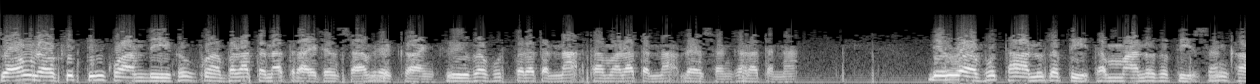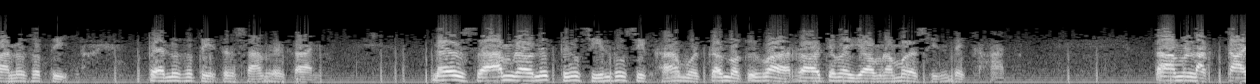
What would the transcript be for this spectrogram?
สองเราคิดถึงความดีของความพระรัตนตรัยทั้งสามรายการคือพระพุทธรัตนะธรรมรัตนะและสังฆรัตนะเรียกว่าพุทธานุสติธรรมานุสติ สังขานุสติแปลนุสติทั้งสามรายการ แล้วสามเรานึกถึงศีลทุกสิกขาหมดกำหนดไว้ว่าเราจะไม่ยอมละเมิดศีลเด็ดขาด ตามหลักการ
